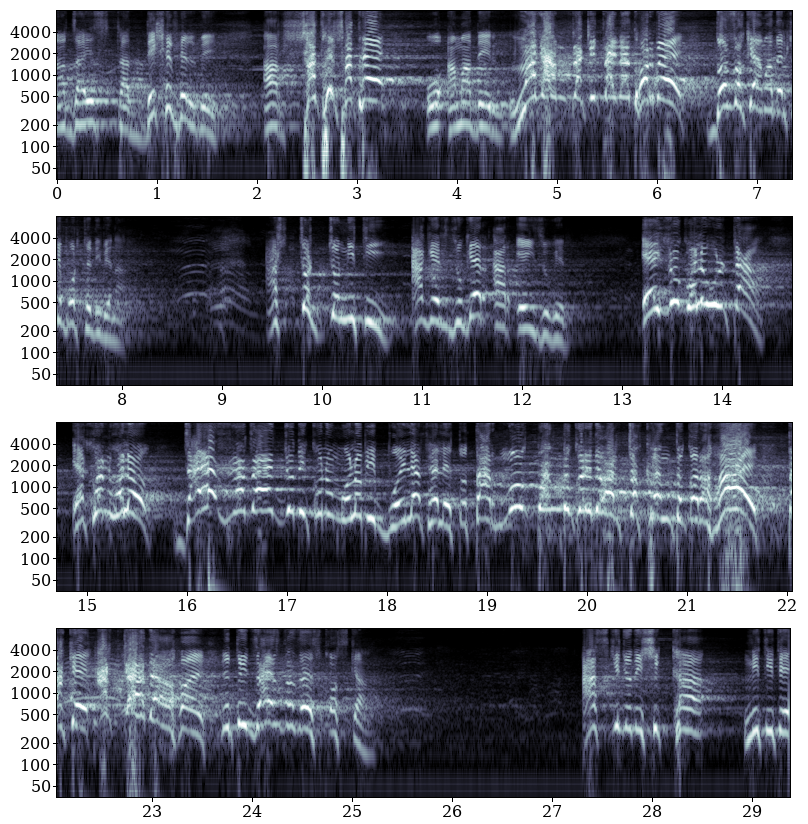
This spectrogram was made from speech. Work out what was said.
নাজায়েজটা দেখে ফেলবে, আর সাথে সাথে ও আমাদের লাগামটাকে টাইনা ধরবে দজকে আমাদেরকে পড়তে দিবে না। আশ্চর্য নীতি আগের যুগের আর এই যুগের। এই যুগ হলো উল্টা। এখন হলো, জায়েজ না জায়েজ যদি কোনো মৌলবি বইলা ফেলে, তো তার মুখ বন্ধ করে দেওয়ার চক্রান্ত করা হয়, তাকে আটকা দেওয়া হয় যে তুই জায়েজ না জায়েজ কসকা আজকে যদি শিক্ষা নীতিতে,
